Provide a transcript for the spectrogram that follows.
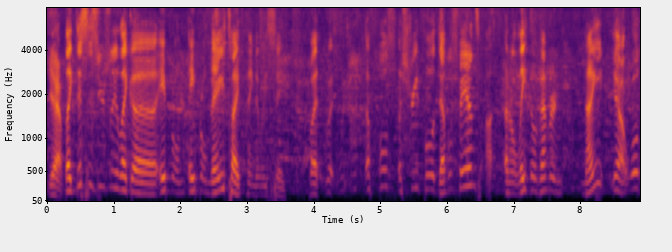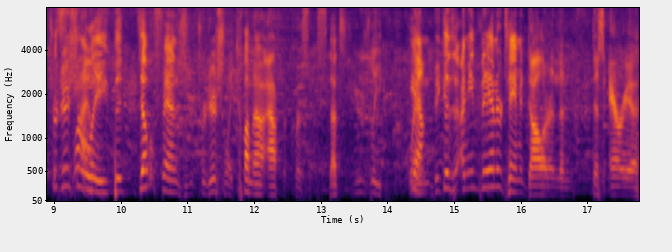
Yeah. Like this is usually like a April April May type thing that we see, but a full a street full of Devils fans uh, on a late November night. yeah, well, traditionally, the Devils fans traditionally come out after Christmas. That's usually when, Yeah. because, I mean, the entertainment dollar in the, this area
